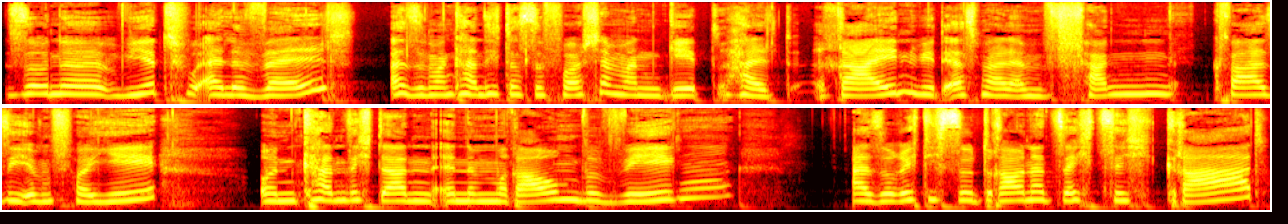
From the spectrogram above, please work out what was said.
so eine virtuelle Welt. Also man kann sich das so vorstellen, man geht halt rein, wird erstmal empfangen quasi im Foyer und kann sich dann in einem Raum bewegen also richtig so 360 Grad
